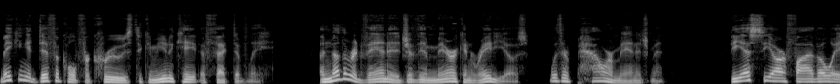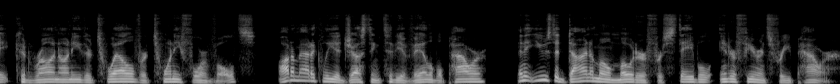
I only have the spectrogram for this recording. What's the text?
making it difficult for crews to communicate effectively. Another advantage of the American radios was their power management. The SCR-508 could run on either 12 or 24 volts, automatically adjusting to the available power and it used a dynamo motor for stable, interference-free power.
